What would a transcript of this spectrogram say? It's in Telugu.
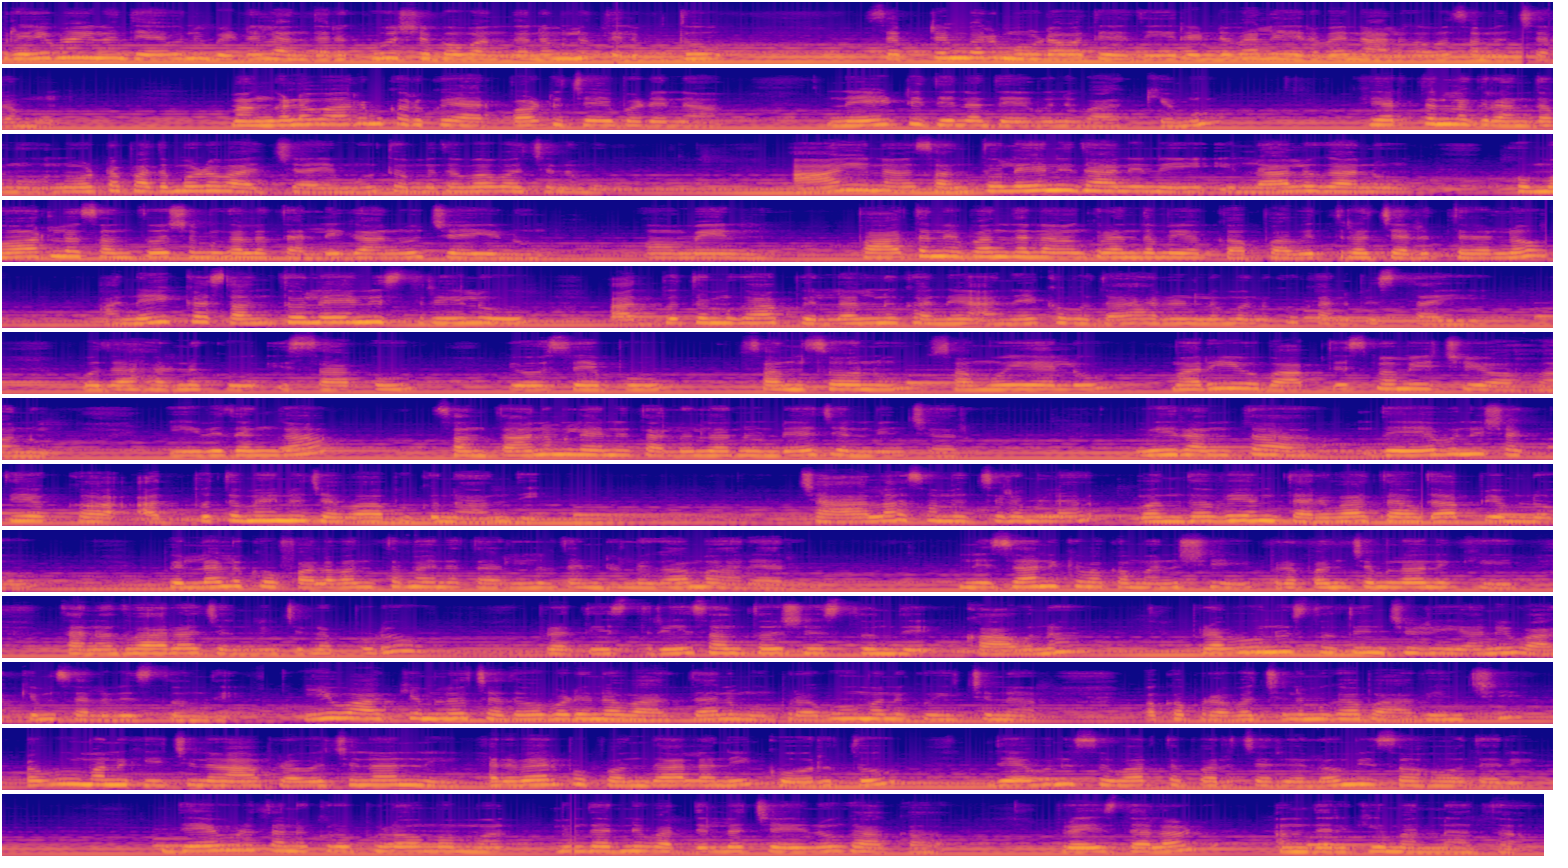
ప్రియమైన దేవుని బిడ్డలందరకు శుభవందనములు తెలుపుతూ సెప్టెంబర్ మూడవ తేదీ రెండు వేల ఇరవై నాలుగవ సంవత్సరము. మంగళవారం కొరకు ఏర్పాటు చేయబడిన నేటి దిన దేవుని వాక్యము కీర్తనల గ్రంథము నూట పదమూడవ అధ్యాయము తొమ్మిదవ వచనము. ఆయన సంతులేని దానిని ఇల్లాలుగాను కుమారుల సంతోషము గల తల్లిగాను చేయును. ఆమెన్. పాత నిబంధన గ్రంథం యొక్క పవిత్ర చరిత్రలో అనేక సంతులేని స్త్రీలు అద్భుతంగా పిల్లలను కనే అనేక ఉదాహరణలు మనకు కనిపిస్తాయి. ఉదాహరణకు ఇసాకు యోసేపు సంసోను సమూయేలు మరియు బాప్తిస్మమిచ్చి యోహాను ఈ విధంగా సంతానం లేని తల్లుల నుండే జన్మించారు. వీరంతా దేవుని శక్తి యొక్క అద్భుతమైన జవాబుకు నాంది. చాలా సంవత్సరముల వందవ్యం తర్వాత వృద్ధాప్యంలో పిల్లలకు ఫలవంతమైన తల్లిదండ్రులుగా మారారు. నిజానికి ఒక మనిషి ప్రపంచంలోనికి తన ద్వారా జన్మించినప్పుడు ప్రతి స్త్రీ సంతోషిస్తుంది. కావున ప్రభువును స్థుతించుడి అని వాక్యం సెలవిస్తుంది. ఈ వాక్యంలో చదవబడిన వాగ్దానము ప్రభువు మనకు ఇచ్చిన ఒక ప్రవచనముగా భావించి ప్రభు మనకి ఇచ్చిన ఆ ప్రవచనాన్ని నెరవేర్పు పొందాలని కోరుతూ దేవుని సువార్త పరిచర్యలో మీ సహోదరి. దేవుడు తన కృపలో మమ్మల్ని వర్ధిల్ల చేయను గాక ప్రైజ్ దలాడ్ అందరికీ మన్నాత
